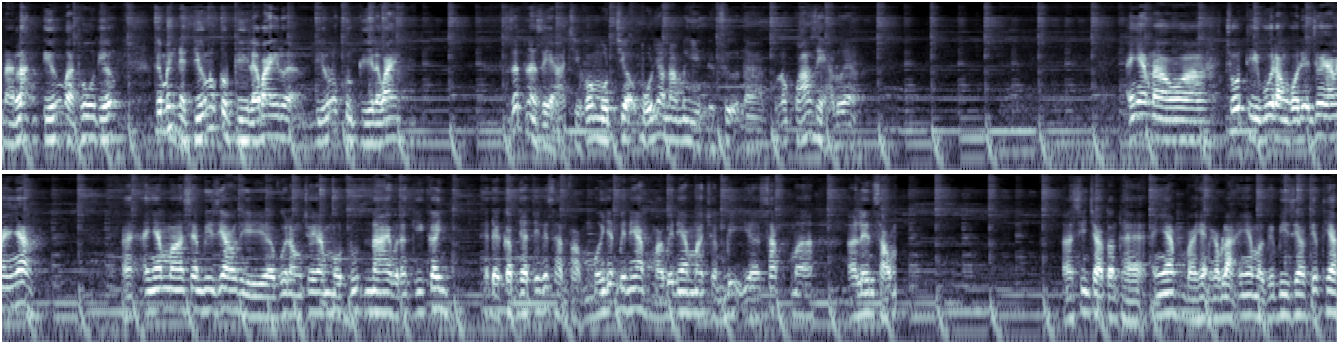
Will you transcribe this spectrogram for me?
là lặng tiếng và thô tiếng. Cái mic này tiếng nó cực kỳ là bay luôn tiếng nó cực kỳ là bay. Rất là rẻ chỉ có 1 triệu 450 nghìn. Thực sự là nó quá rẻ luôn ạ. Anh em nào ờ, chốt thì vui lòng gọi điện cho em em nhá. Đấy, anh em ờ, xem video thì vui lòng cho em một nút like và đăng ký kênh để cập nhật những cái sản phẩm mới nhất bên em mà bên em chuẩn bị sắp lên sóng à, xin chào toàn thể anh em và hẹn gặp lại anh em ở cái video tiếp theo.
